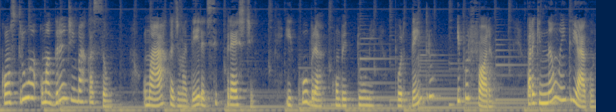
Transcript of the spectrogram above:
Construa uma grande embarcação, uma arca de madeira de cipreste, e cubra com betume por dentro e por fora, para que não entre água.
